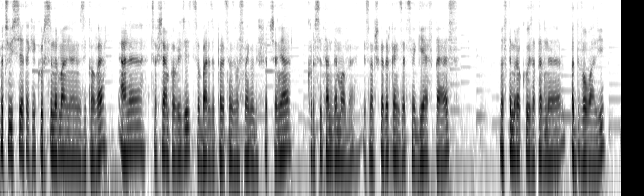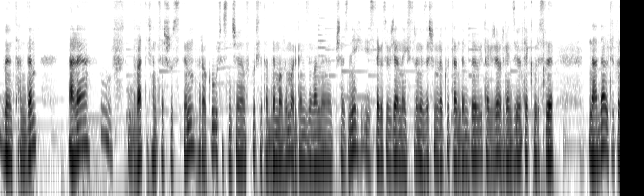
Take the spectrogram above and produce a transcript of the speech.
Oczywiście takie kursy normalnie językowe, ale co chciałem powiedzieć, co bardzo polecam z własnego doświadczenia, kursy tandemowe. Jest na przykład organizacja GFPS. No w tym roku zapewne odwołali tandem, ale w 2006 roku uczestniczyłem w kursie tandemowym organizowanym przez nich i z tego co widziałem na ich stronie w zeszłym roku tandem był i także organizują te kursy nadal, tylko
